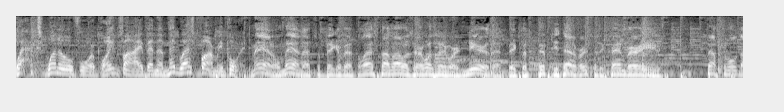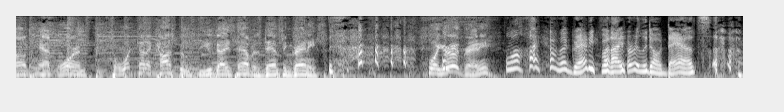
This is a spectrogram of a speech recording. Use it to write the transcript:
Wax 104.5 and the Midwest Farm Report. Man, oh man, that's a big event. The last time I was there, it wasn't anywhere near that big, but 50th anniversary of the Cranberry Festival down at Warrens. So, what kind of costumes do you guys have as dancing grannies? well, you're a granny. Well, I am a granny, but I really don't dance.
